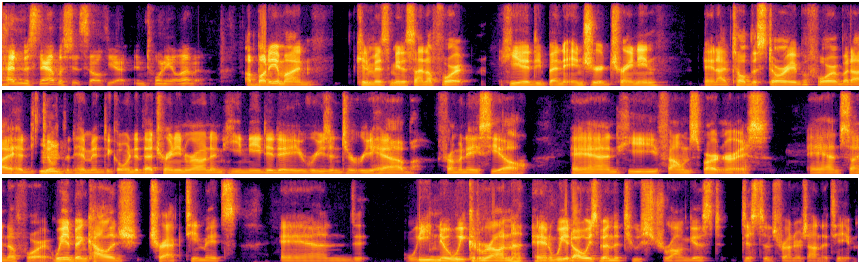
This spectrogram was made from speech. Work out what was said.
hadn't established itself yet in 2011? A buddy of mine convinced me to sign up for it. He had been injured training, and I've told the story before, but I had mm-hmm. guilted mm. him into going to that training run, and he needed a reason to rehab from an ACL, and he found Spartan Race and signed up for it. We had been college track teammates and we knew we could run and we had always been the two strongest distance runners on the team.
